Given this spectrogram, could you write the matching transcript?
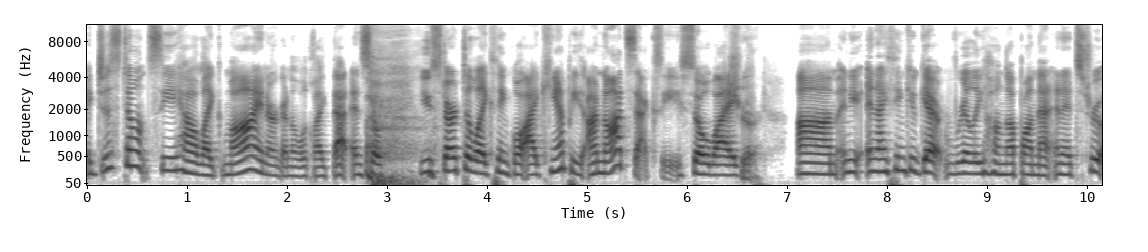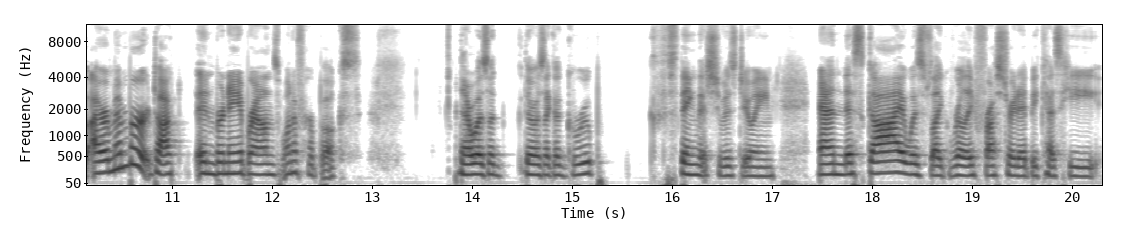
I just don't see how like mine are going to look like that. And so you start to like think, well, I can't be I'm not sexy. So like sure. um, and you and I think you get really hung up on that, and it's true. I remember Doc in Brene Brown's one of her books. There was a there was like a group thing that she was doing, and this guy was like really frustrated because he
